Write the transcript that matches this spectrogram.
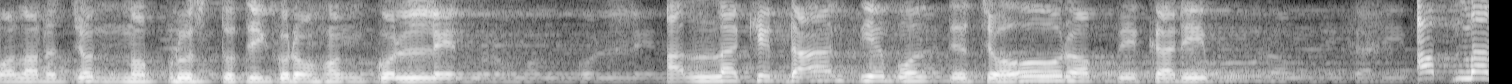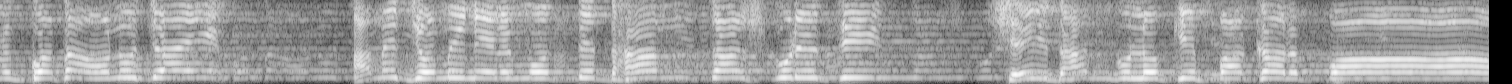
বলার জন্য প্রস্তুতি গ্রহণ করলেন। আল্লাহকে ডাক দিয়ে বলতেছে, ও রব্বে কারিম, আপনার কথা অনুযায়ী আমি জমিনের মধ্যে ধান চাষ করেছি। সেই ধানগুলোকে পাকার পর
